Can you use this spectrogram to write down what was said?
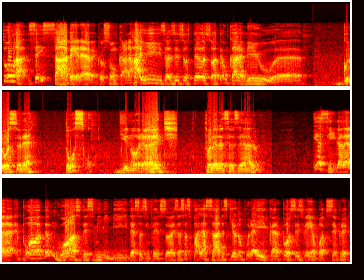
Turma, vocês sabem, né, que eu sou um cara raiz, às vezes eu, tenho, eu sou até um cara meio é, grosso, né? Tosco, ignorante tolerância zero. E assim, galera, pô, eu não gosto desse mimimi, dessas invenções, dessas palhaçadas que andam por aí, cara. Pô, vocês veem, eu boto sempre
